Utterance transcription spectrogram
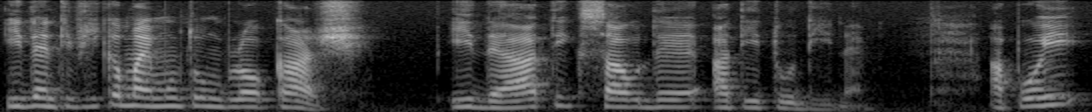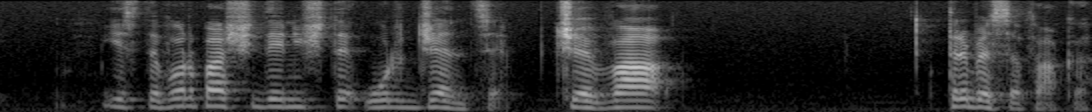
Identifică mai mult un blocaj ideatic sau de atitudine. Apoi este vorba și de niște urgențe. Ceva trebuie să facă.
